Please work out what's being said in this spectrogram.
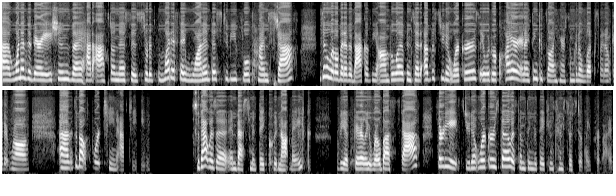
Uh, one of the variations that I had asked on this is sort of what if they wanted this to be full-time staff? Did a little bit of a back of the envelope and said of the student workers, it would require, and I think it's on here, so I'm going to look so I don't get it wrong, uh, it's about 14 FTE. So that was an investment they could not make via a fairly robust staff. 38 student workers, though, is something that they can consistently provide.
